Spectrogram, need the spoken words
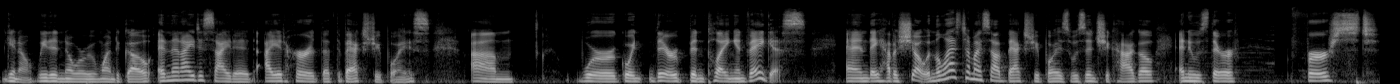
you know, we didn't know where we wanted to go. And then I decided I had heard that the Backstreet Boys um, were going, they've been playing in Vegas and they have a show. And the last time I saw Backstreet Boys was in Chicago and it was their first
